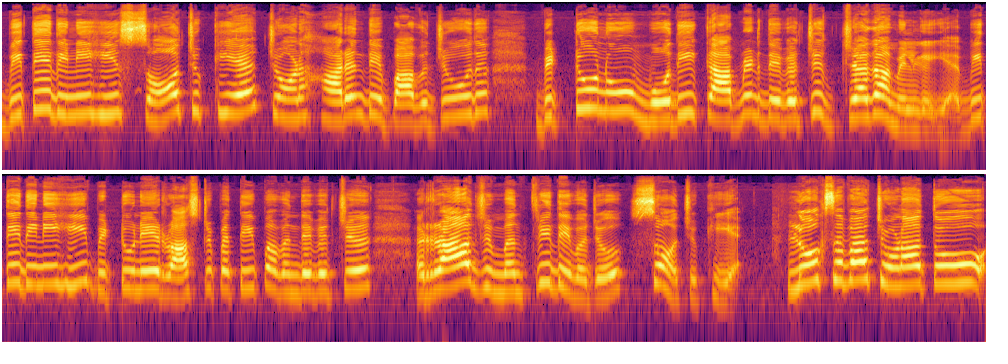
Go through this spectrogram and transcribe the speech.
ਬੀਤੇ ਦਿਨੀ ਹੀ ਸੌ ਚੁੱਕੀ ਹੈ। ਚੋਣ ਹਾਰਨ ਦੇ ਬਾਵਜੂਦ ਬਿੱਟੂ ਨੂੰ ਮੋਦੀ ਕੈਬਨਿਟ ਦੇ ਵਿੱਚ ਜਗ੍ਹਾ ਮਿਲ ਗਈ ਹੈ। ਬੀਤੇ ਦਿਨੀ ਹੀ ਬਿੱਟੂ ਨੇ ਰਾਸ਼ਟਰਪਤੀ ਭਵਨ ਦੇ ਵਿੱਚ ਰਾਜ ਮੰਤਰੀ ਦੇ ਵਜੋਂ ਸੌ ਚੁੱਕੀ ਹੈ। ਲੋਕ ਸਭਾ ਚੋਣਾਂ ਤੋਂ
